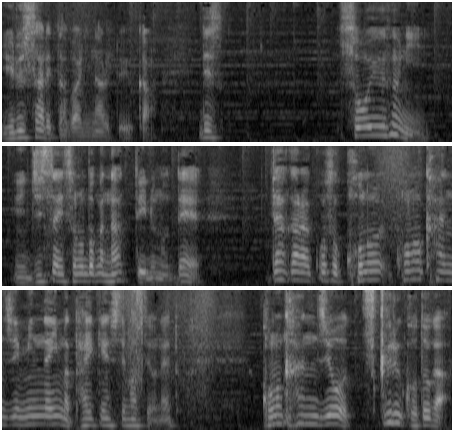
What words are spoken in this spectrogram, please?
の許された場になるというかでそういうふうに実際その場がなっているのでだからこそこのこの感じみんな今体験してますよねと。この漢字を作ることが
